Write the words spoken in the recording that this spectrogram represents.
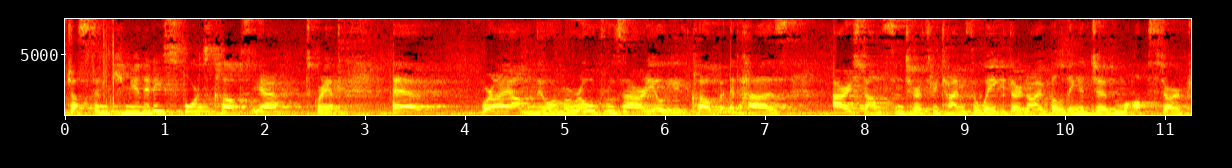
Just in community sports clubs? Yeah, it's great. Uh, where I am in the Ormeau Road Rosario Youth Club, it has Irish dancing two or three times a week. They're now building a gym upstairs,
